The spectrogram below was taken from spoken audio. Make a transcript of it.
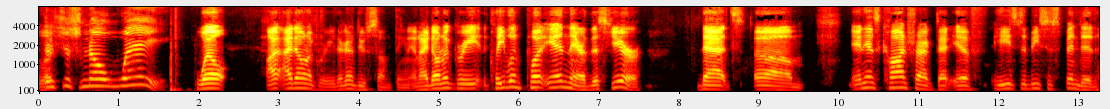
Look. There's just no way. Well, I, I don't agree. They're going to do something, and I don't agree. Cleveland put in there this year that um, in his contract that if he's to be suspended,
